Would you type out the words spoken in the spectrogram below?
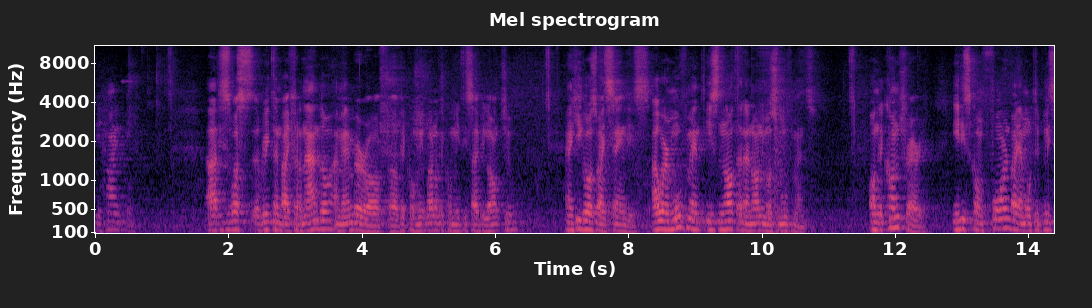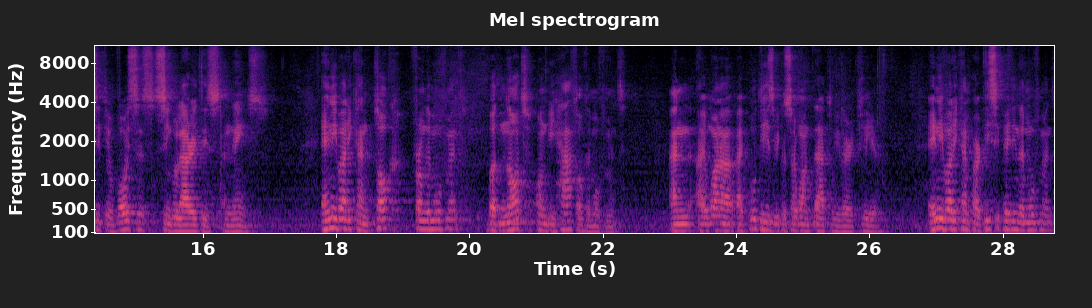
behind me. Uh, this was written by Fernando, a member of uh, one of the committees I belong to. And he goes by saying this Our movement is not an anonymous movement. On the contrary, it is conformed by a multiplicity of voices, singularities, and names. Anybody can talk from the movement, but not on behalf of the movement. And I, wanna, I put this because I want that to be very clear. Anybody can participate in the movement,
